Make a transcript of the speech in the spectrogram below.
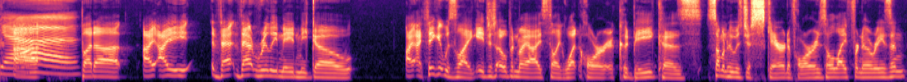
Yeah. Uh, but uh, I, I that that really made me go. I, I think it was like it just opened my eyes to like what horror it could be because someone who was just scared of horror his whole life for no reason.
